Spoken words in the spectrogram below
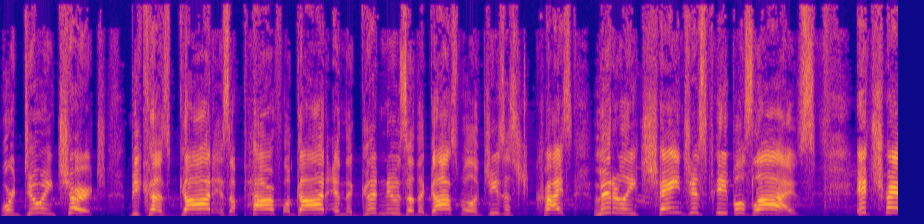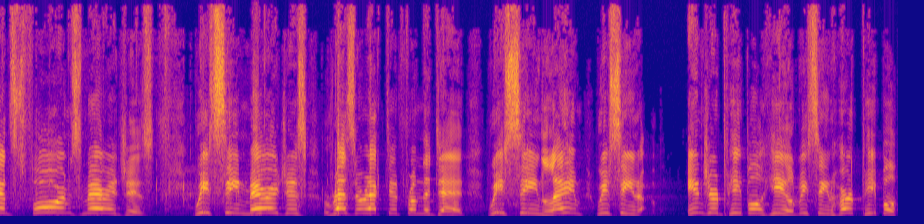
We're doing church because God is a powerful God, and the good news of the gospel of Jesus Christ literally changes people's lives. It transforms marriages. We've seen marriages resurrected from the dead. We've seen lame, we've seen injured people healed. We've seen hurt people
